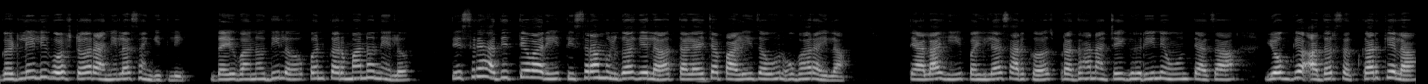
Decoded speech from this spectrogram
घडलेली गोष्ट राणीला सांगितली. दैवानं दिलं पण कर्मानं नेलं. तिसऱ्या आदित्यवारी तिसरा मुलगा गेला तळ्याच्या पाळी जाऊन उभा राहिला. त्यालाही पहिल्यासारखंच प्रधानाचे घरी नेऊन त्याचा योग्य आदर सत्कार केला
